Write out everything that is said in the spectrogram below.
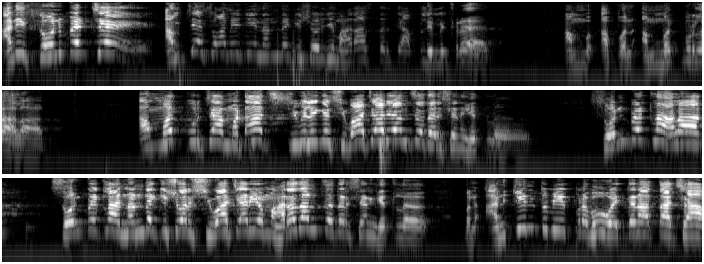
आणि सोनपेठचे आमचे स्वामीजी नंदकिशोरजी महाराज तर ते आपले मित्र आहेत. आपण अहमदपूरला आलात. अहमदपूरच्या मठात शिवलिंग शिवाचार्यांचं दर्शन घेतलं. सोनपेठला आलात. सोनपेठला नंदकिशोर शिवाचार्य महाराजांचं दर्शन घेतलं. पण आणखीन तुम्ही प्रभू वैद्यनाथाच्या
